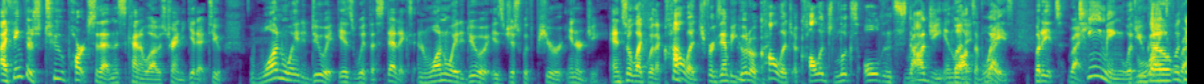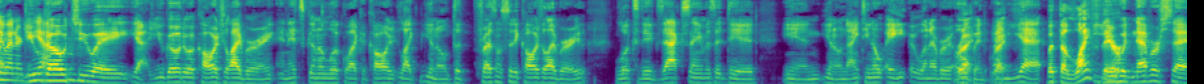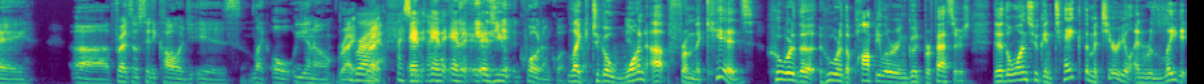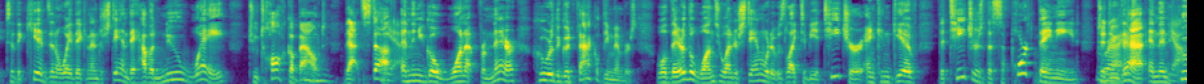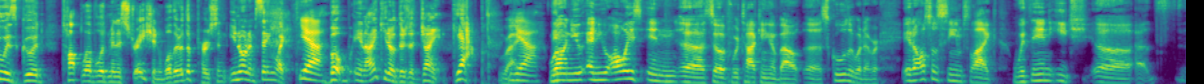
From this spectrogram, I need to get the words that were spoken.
I think there's two parts to that, and this is kind of what I was trying to get at too. One way to do it is with aesthetics, and one way to do it is just with pure energy. And so, like with a college, for example, you go to a college, a college looks old and stodgy in But lots it- of right. ways, but it's Right. teeming with you life. go With new energy, You yeah. go Mhm. to a yeah, you go to a college library, and it's gonna look like a college, like you know, the Fresno City College Library looks the exact same as it did in you know 1908 or whenever it Right, opened, right. and yet but the life there, you would never say uh, Fresno City College is like oh you know right, Right. right, I see and and and it- as you it- quote unquote like right. to go one up from the kids who are the who are the popular and good professors they're the ones who can take the material and relate it to the kids in a way they can understand they have a new way to talk about that stuff Yeah. and then you go one up from there who are the good faculty members well they're the ones who understand what it was like to be a teacher and can give the teachers the support they need to Right. do that and then Yeah. who is good top level administration well they're the person you know what i'm saying like yeah but in aikido there's a giant gap Right. Yeah. Well, and you and you always in uh, so if we're talking about uh, schools or whatever, it also seems like within each uh, uh,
